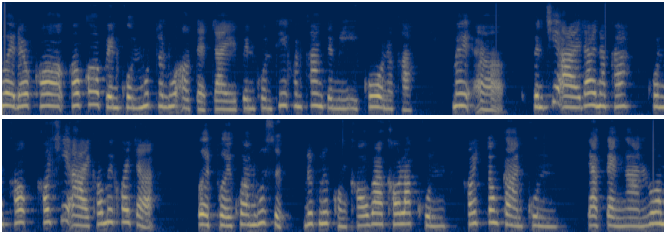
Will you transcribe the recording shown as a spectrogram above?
ด้วยแล้วก็เขาก็เป็นคนมุทะลุเอาแต่ใจ เป็นคนที่ค่อนข้างจะมีอีโก้นะคะ ไม่เอ่อเป็นขี้อายได้นะคะ คนเขาเขาขี้อายเขาไม่ค่อยจะเปิดเผยความรู้สึกลึกๆของเขาว่าเขารักคุณเขาต้องการคุณ อยากแต่งงานร่วม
